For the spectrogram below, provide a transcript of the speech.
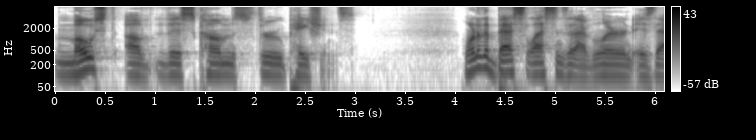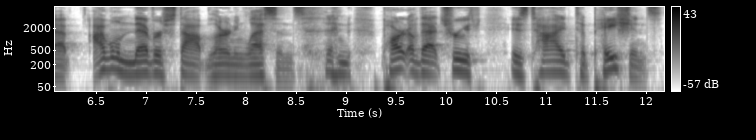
most of this comes through patience. One of the best lessons that I've learned is that I will never stop learning lessons. And part of that truth is tied to patience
